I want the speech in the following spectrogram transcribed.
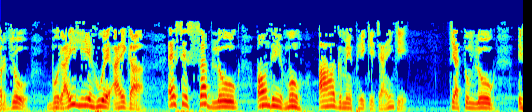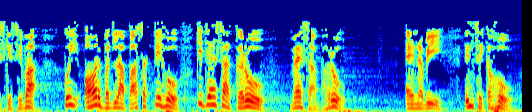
और जो बुराई लिए हुए आएगा, ऐसे सब लोग औंधे मुँह आग में फेंके जाएँगे। क्या तुम लोग इसके सिवा कोई और बदला पा सकते हो कि जैसा करो, वैसा भरो? ए नबी, इनसे कहो,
